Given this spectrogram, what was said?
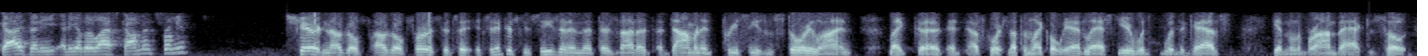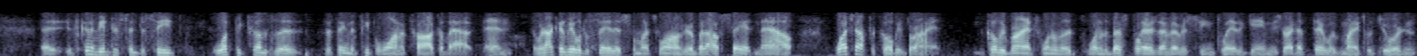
Guys, any any other last comments from you? Sheridan, I'll go. I'll go first. It's a it's an interesting season in that there's not a, a dominant preseason storyline. Like, uh, of course, nothing like what we had last year with with the Cavs getting LeBron back. So uh, it's going to be interesting to see what becomes the the thing that people want to talk about. And we're not going to be able to say this for much longer, but I'll say it now. Watch out for Kobe Bryant. Kobe Bryant's one of the one of the best players I've ever seen play the game. He's right up there with Michael Jordan.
